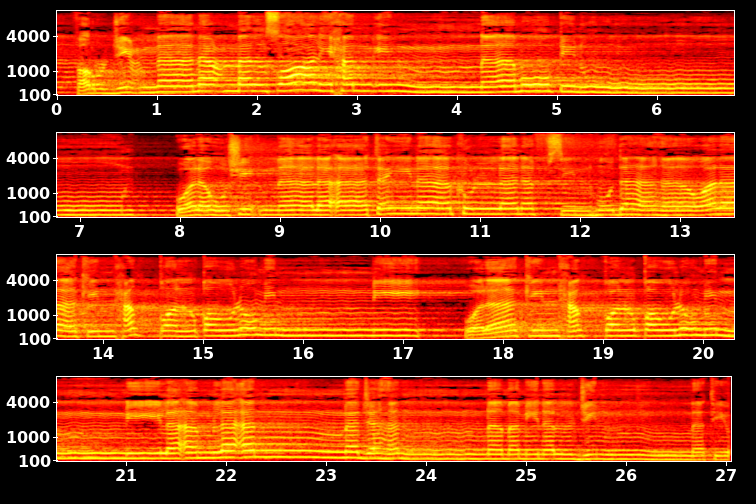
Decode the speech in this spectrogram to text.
فارجعنا نعمل صالحا إنا موقنون. ولو شئنا لآتينا كل نفس هداها ولكن حق القول مني ولكن حق القول مني لأملأن جهنم من الجنة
